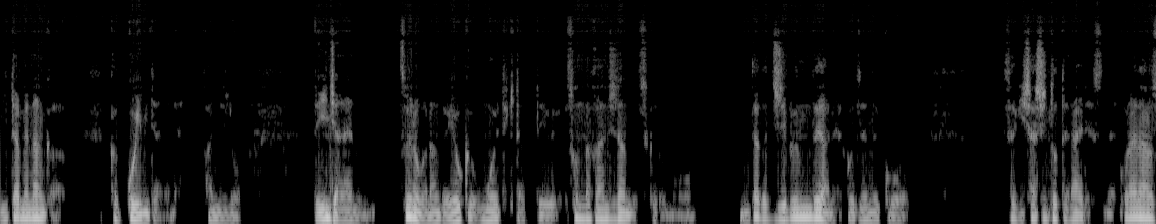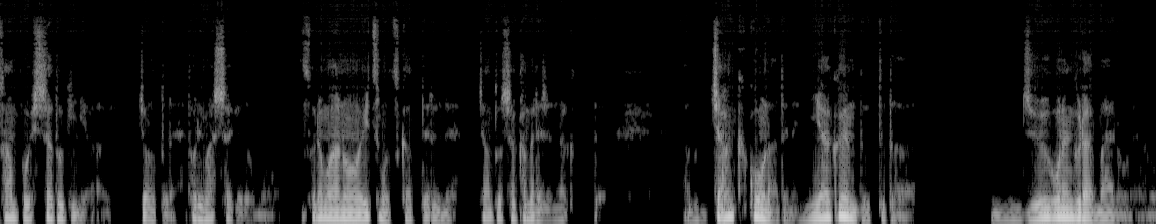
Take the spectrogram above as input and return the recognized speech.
見た目なんかかっこいいみたいなね、感じの、でいいんじゃないの？そういうのがなんかよく思えてきたっていう、そんな感じなんですけども、ただ自分ではね、こう全然こう、最近写真撮ってないですね。この間の散歩した時には、ちょろっとね、撮りましたけども、それもあの、いつも使ってるね、ちゃんとしたカメラじゃなくて、あの、ジャンクコーナーでね、200円で売ってた15年ぐらい前の,、ね、の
